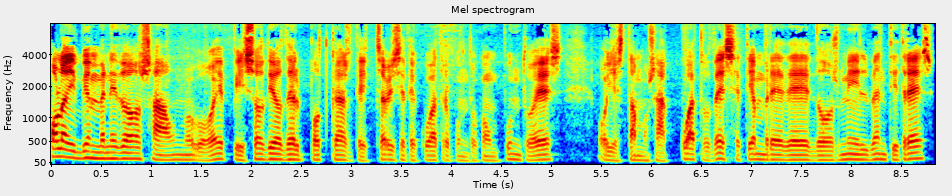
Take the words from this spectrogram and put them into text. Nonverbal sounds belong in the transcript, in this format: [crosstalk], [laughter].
Hola y bienvenidos a un nuevo episodio del podcast de chavi74.com.es. Hoy estamos a 4 de septiembre de 2023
